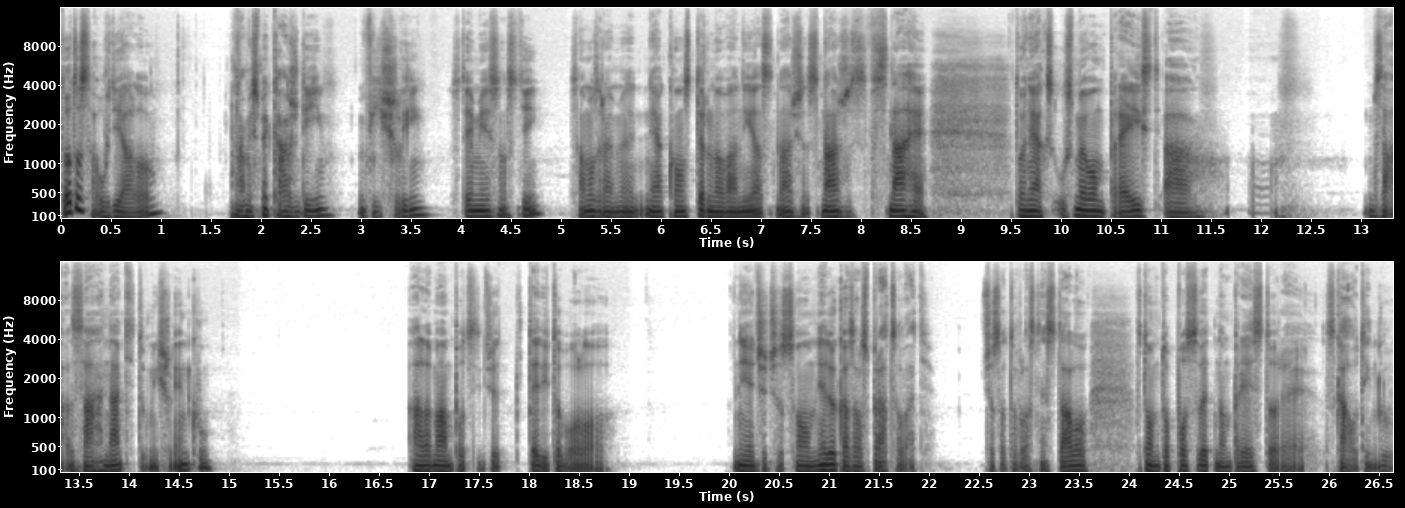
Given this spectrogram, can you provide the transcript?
Toto sa udialo a my sme každý vyšli z tej miestnosti, samozrejme nejak konsternovaný a snaž, snaž, v snahe to nejak s úsmevom prejsť a za, zahnať tú myšlienku. Ale mám pocit, že vtedy to bolo niečo, čo som nedokázal spracovať. Čo sa to vlastne stalo v tomto posvetnom priestore scoutingu.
